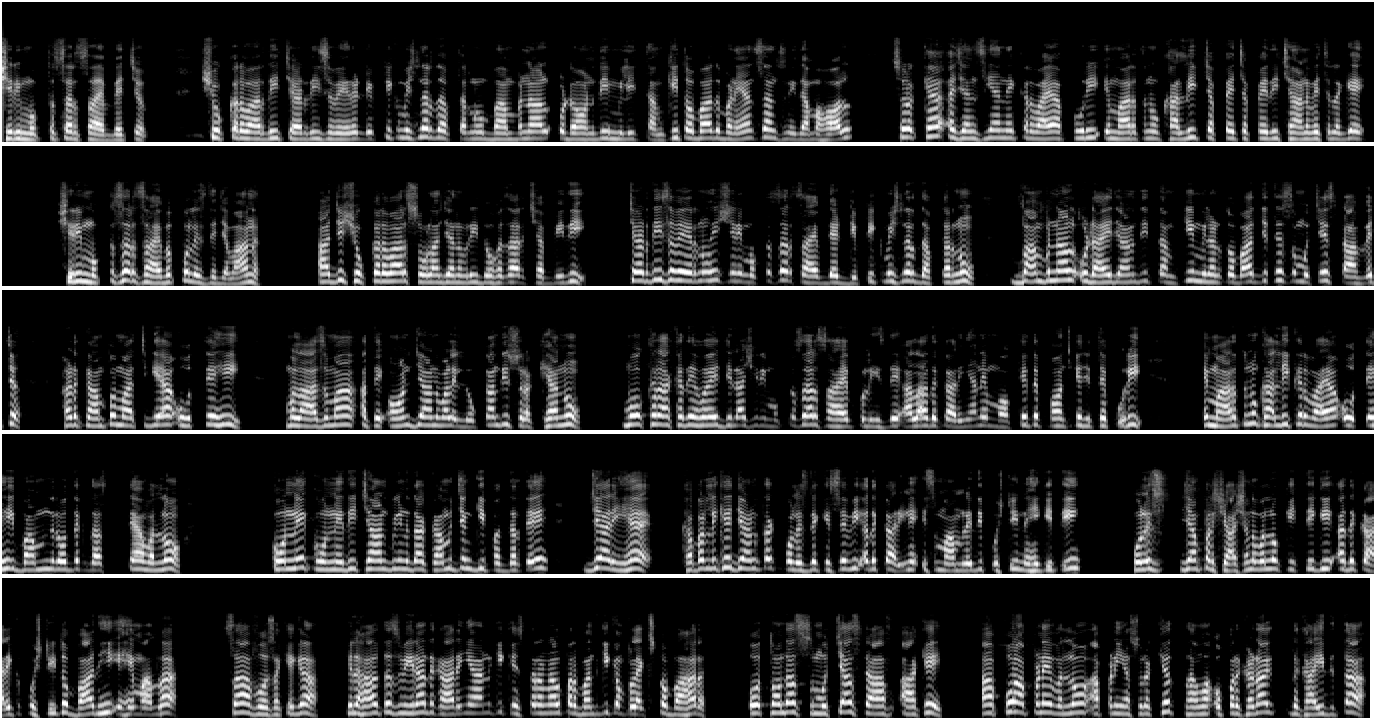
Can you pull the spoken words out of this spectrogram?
ਸ਼੍ਰੀ ਮੁਕਤਸਰ ਸਾਹਿਬ ਵਿੱਚ ਸ਼ੁੱਕਰਵਾਰ ਦੀ ਚੜ੍ਹਦੀ ਸਵੇਰ ਡਿਪਟੀ ਕਮਿਸ਼ਨਰ ਦਫ਼ਤਰ ਨੂੰ ਬੰਬ ਨਾਲ ਉਡਾਉਣ ਦੀ ਮਿਲੀ ਧਮਕੀ ਤੋਂ ਬਾਅਦ ਬਣਿਆ ਸਨਸਨੀ ਦਾ ਮਾਹੌਲ। ਸੁਰੱਖਿਆ ਏਜੰਸੀਆਂ ਨੇ ਕਰਵਾਇਆ ਪੂਰੀ ਇਮਾਰਤ ਨੂੰ ਖਾਲੀ ਚੱਪੇ-ਚੱਪੇ ਦੀ ਛਾਣ ਵਿੱਚ ਲੱਗੇ ਸ਼੍ਰੀ ਮੁਕਤਸਰ ਸਾਹਿਬ ਪੁਲਿਸ ਦੇ ਜਵਾਨ। ਅੱਜ ਸ਼ੁੱਕਰਵਾਰ 16 ਜਨਵਰੀ 2026 ਦੀ ਚੜ੍ਹਦੀ ਸਵੇਰ ਨੂੰ ਹੀ ਸ਼੍ਰੀ ਮੁਕਤਸਰ ਸਾਹਿਬ ਦੇ ਡਿਪਟੀ ਕਮਿਸ਼ਨਰ ਦਫ਼ਤਰ ਨੂੰ ਬੰਬ ਨਾਲ ਉਡਾਏ ਜਾਣ ਦੀ ਧਮਕੀ ਮਿਲਣ ਤੋਂ ਬਾਅਦ ਜਿੱਥੇ ਸਮੁੱਚੇ ਸਟਾਫ ਵਿੱਚ ਹੜਕੰਪ ਮਚ ਗਿਆ, ਉੱਥੇ ਹੀ ਮੁਲਾਜ਼ਮਾਂ ਅਤੇ ਆਉਣ ਜਾਣ ਵਾਲੇ ਲੋਕਾਂ ਦੀ ਸੁਰੱਖਿਆ ਨੂੰ ਮੁੱਖ ਰੱਖਦੇ ਹੋਏ ਜ਼ਿਲ੍ਹਾ ਸ਼੍ਰੀ ਮੁਕਤਸਰ ਸਾਹਿਬ ਪੁਲਿਸ ਦੇ ਆਲਾ ਅਧਿਕਾਰੀਆਂ ਨੇ ਮੌਕੇ ਤੇ ਪਹੁੰਚ ਕੇ ਜਿੱਥੇ ਪੂਰੀ ਇਮਾਰਤ ਨੂੰ ਖਾਲੀ ਕਰਵਾਇਆ, ਉੱਥੇ ਹੀ ਬੰਬ ਨਿਰੋਧਕ ਦਸਤਿਆਂ ਵੱਲੋਂ ਕੋਨੇ-ਕੋਨੇ ਦੀ ਛਾਣਬੀਣ ਦਾ ਕੰਮ ਜੰਗੀ ਪੱਧਰ ਤੇ ਜਾਰੀ ਹੈ। ਖਬਰ ਲਿਖੇ ਜਾਣ ਤੱਕ ਪੁਲਿਸ ਦੇ ਕਿਸੇ ਵੀ ਅਧਿਕਾਰੀ ਨੇ ਇਸ ਮਾਮਲੇ ਦੀ ਪੁਸ਼ਟੀ ਨਹੀਂ ਕੀਤੀ। ਪੁਲਿਸ ਜਾਂ ਪ੍ਰਸ਼ਾਸਨ ਵੱਲੋਂ ਕੀਤੀ ਗਈ ਅਧਿਕਾਰਿਕ ਪੁਸ਼ਟੀ ਤੋਂ ਬਾਅਦ ਹੀ ਇਹ ਮਾਮਲਾ ਸਾਫ਼ ਹੋ ਸਕੇਗਾ। ਫਿਲਹਾਲ ਤਸਵੀਰਾਂ ਦਿਖਾ ਰਹੀਆਂ ਹਨ ਕਿ ਕਿਸ ਤਰ੍ਹਾਂ ਨਾਲ ਪ੍ਰਬੰਧਕੀ ਕੰਪਲੈਕਸ ਤੋਂ ਬਾਹਰ ਉੱਥੋਂ ਦਾ ਸਮੁੱਚਾ ਸਟਾਫ ਆ ਕੇ ਆਪੋ ਆਪਣੇ ਵੱਲੋਂ ਆਪਣੀਆਂ ਸੁਰੱਖਿਅਤ ਥਾਵਾਂ ਉੱਪਰ ਖੜਾ ਦਿਖਾਈ ਦਿੱਤਾ।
